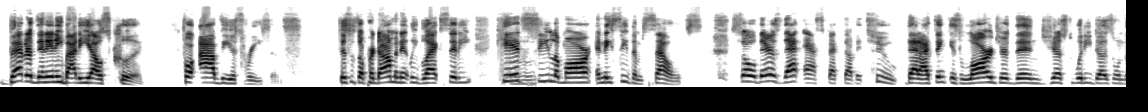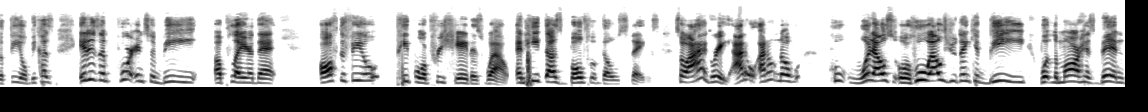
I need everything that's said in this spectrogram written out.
better than anybody else could for obvious reasons. This is a predominantly black city. Kids mm-hmm. see Lamar and they see themselves. So there's that aspect of it too that I think is larger than just what he does on the field because it is important to be a player that off the field people appreciate as well. And he does both of those things. So I agree. I don't I don't know who what else or who else you think could be what Lamar has been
